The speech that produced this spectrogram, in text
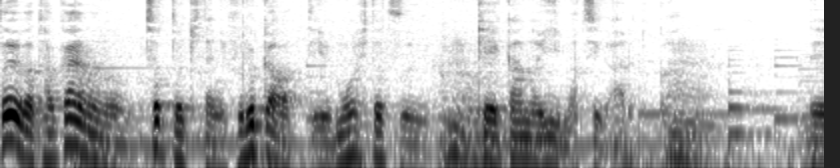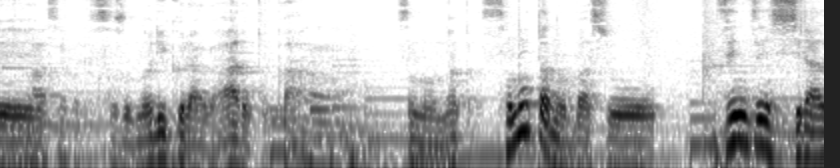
例えば高山のちょっと北に古川っていうもう一つ景観のいい町があるとか、ういうことか。そうそう乗鞍があるとか、そのなんかその他の場所を全然知ら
